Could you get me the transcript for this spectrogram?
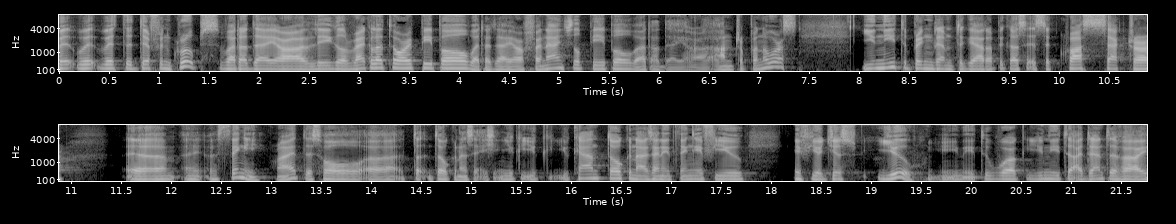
with, with, with the different groups, whether they are legal regulatory people, whether they are financial people, whether they are entrepreneurs you need to bring them together because it's a cross sector um, thingy, right? This whole uh, t- tokenization. You, you you can't tokenize anything if you if you're just you. You need to work. You need to identify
